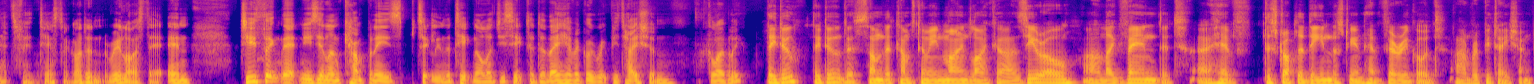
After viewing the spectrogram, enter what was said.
That's fantastic. I didn't realize that. And do you think that New Zealand companies, particularly in the technology sector, do they have a good reputation globally? They do. They do. There's some that comes to me in mind, like uh, Xero, uh, like Vend, that uh, have disrupted the industry and have very good uh, reputation.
